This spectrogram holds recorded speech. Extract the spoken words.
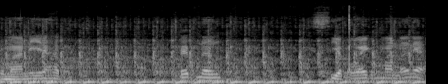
ประมาณนี้นะครับแป๊บหนึ่งเสียบเอาไว้กับมันแล้วเนี่ย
